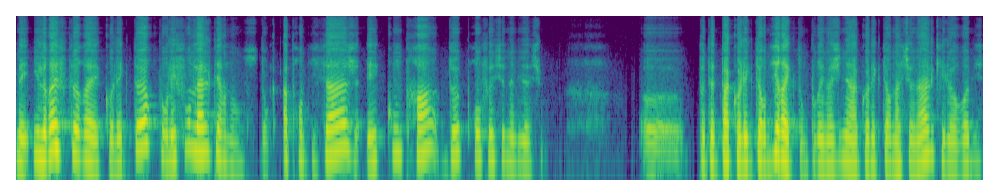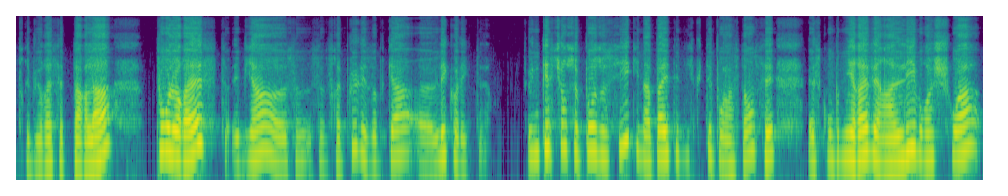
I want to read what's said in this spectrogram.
Mais il resterait collecteur pour les fonds de l'alternance, donc apprentissage et contrat de professionnalisation. Euh, peut-être pas collecteur direct, on pourrait imaginer un collecteur national qui leur redistribuerait cette part-là, pour le reste, eh bien, euh, ce, ne serait plus les OPCA euh, les collecteurs. Une question se pose aussi, qui n'a pas été discutée pour l'instant, c'est est-ce qu'on irait vers un libre choix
